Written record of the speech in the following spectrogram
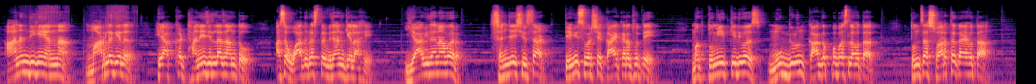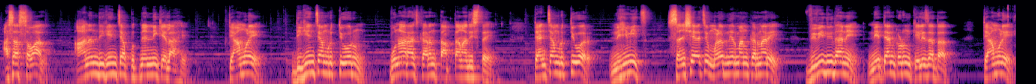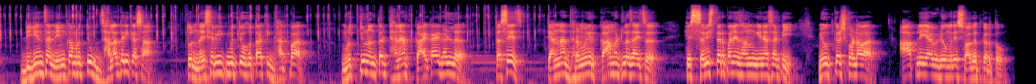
आनंद दिघे यांना मारलं गेलं हे अख्खं ठाणे जिल्हा जाणतो असं वादग्रस्त विधान केलं आहे. या विधानावर संजय शिरसाट तेवीस वर्षे काय करत होते? मग तुम्ही इतके दिवस मूग गिळून का गप्प बसला होतात? तुमचा स्वार्थ काय होता? असा सवाल आनंद दिघेंच्या पुतण्यांनी केला आहे. त्यामुळे दिघेंच्या मृत्यूवरून पुन्हा राजकारण तापताना दिसतंय. त्यांच्या मृत्यूवर नेहमीच संशयाचे मळब निर्माण करणारे विविध विधाने नेत्यांकडून केले जातात. त्यामुळे दिघेंचा नेमका मृत्यू झाला तरी कसा? तो नैसर्गिक मृत्यू होता की घातपात? मृत्यूनंतर ठाण्यात काय काय घडलं? तसेच त्यांना धर्मवीर का म्हटलं जायचं? हे सविस्तरपणे जाणून घेण्यासाठी मी उत्कर्ष कोंडावार आपले या व्हिडिओमध्ये स्वागत करतो.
